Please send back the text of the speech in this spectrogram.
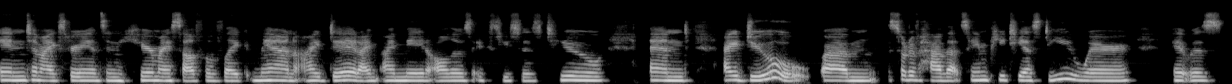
into my experience and hear myself of like, man, I did. I, I made all those excuses too. And I do um, sort of have that same PTSD where it was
